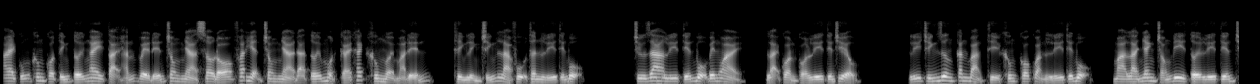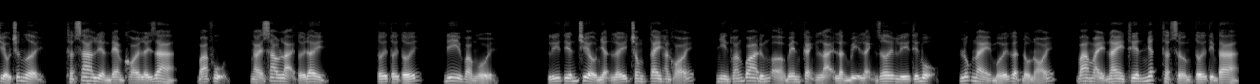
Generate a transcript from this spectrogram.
ai cũng không có tính tới ngay tại hắn về đến trong nhà sau đó phát hiện trong nhà đã tới một cái khách không mời mà đến, thình lình chính là phụ thân lý tiến bộ. Trừ ra lý tiến bộ bên ngoài, lại còn có lý tiến triều lý chính dương căn bản thì không có quản lý tiến bộ, mà là nhanh chóng đi tới lý tiến triều trước người, thật xa liền đem khói lấy ra, bá phụ, ngài sao lại tới đây? Tới tới tới, đi vào ngồi. Lý tiến triều nhận lấy trong tay hắn khói, nhìn thoáng qua đứng ở bên cạnh lại lần bị lạnh rơi lý tiến bộ, lúc này mới gật đầu nói, ba mày nay thiên nhất thật sớm tới tìm ta,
